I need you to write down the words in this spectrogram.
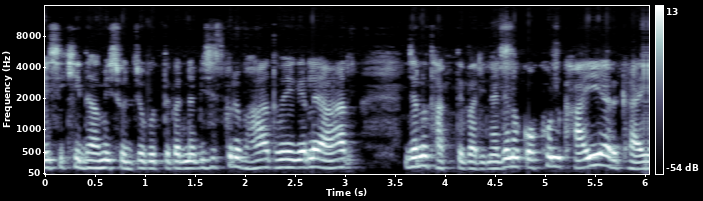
বেশি খিদা আমি সহ্য করতে পারি না। বিশেষ করে ভাত হয়ে গেলে আর যেন থাকতে পারি না, যেন কখন খাই আর খাই।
